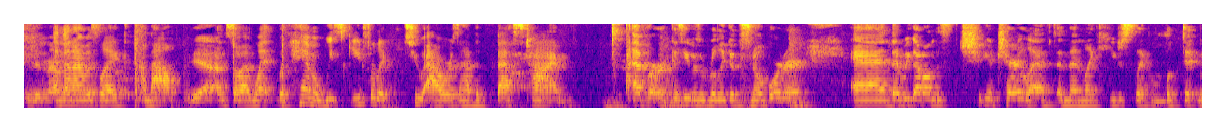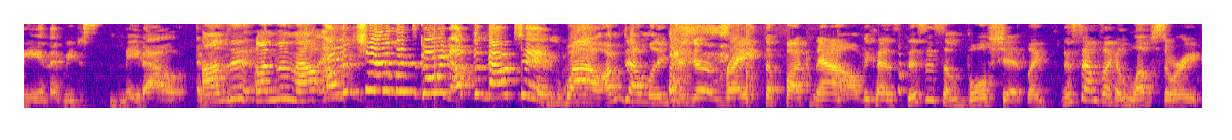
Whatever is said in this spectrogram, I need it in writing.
and then I was like, I'm out. yeah. And so I went with him, and we skied for like two hours and had the best time. Ever because he was a really good snowboarder. And then we mm. got on this ch- chairlift, and then like he just like looked at me, and then we just made out And on the on the mountain. on the chairlift going up the mountain. Wow, I'm downloading Tinder right the fuck now because this is some bullshit. Like this sounds like a love story.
